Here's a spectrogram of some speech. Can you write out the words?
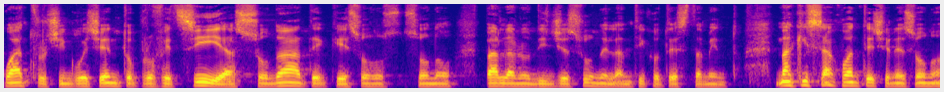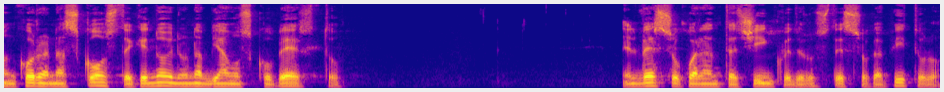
400-500 profezie assodate che sono, sono, parlano di Gesù nell'Antico Testamento, ma chissà quante ce ne sono ancora nascoste che noi non abbiamo scoperto. Nel verso 45 dello stesso capitolo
